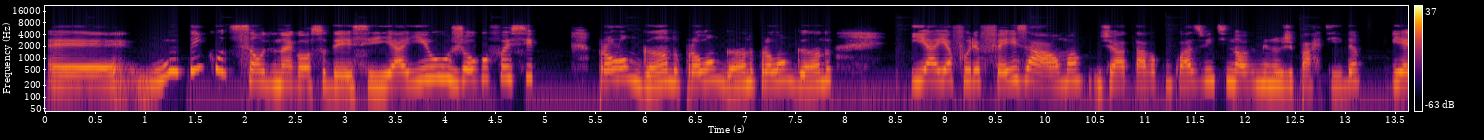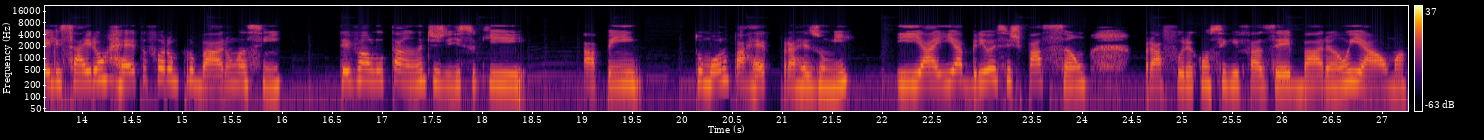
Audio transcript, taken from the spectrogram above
é, não tem condição de um negócio desse. E aí o jogo foi se prolongando, prolongando, prolongando. E aí a Fúria fez a alma, já estava com quase 29 minutos de partida. E aí eles saíram reto, foram pro Baron, assim. Teve uma luta antes disso que a PEN tomou no parreco, para resumir. E aí abriu esse espação pra Fúria conseguir fazer Barão e Alma.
